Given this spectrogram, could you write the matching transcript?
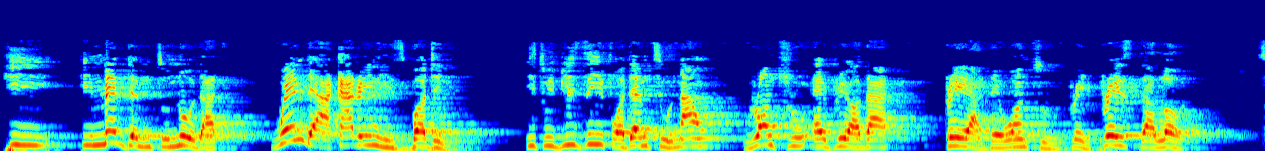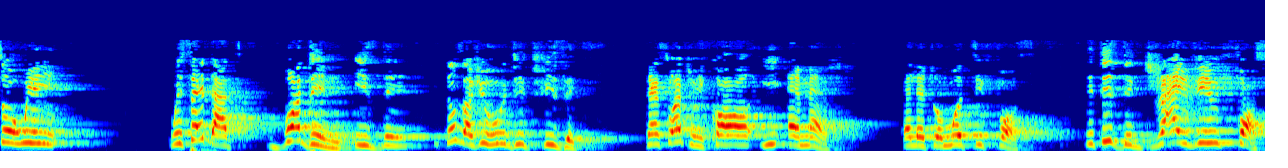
he, he made them to know that when they are carrying his burden, it will be easy for them to now run through every other prayer they want to pray. Praise the Lord. So we, we said that burden is the, those of you who did physics, that's what we call EMF, electromotive force. It is the driving force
